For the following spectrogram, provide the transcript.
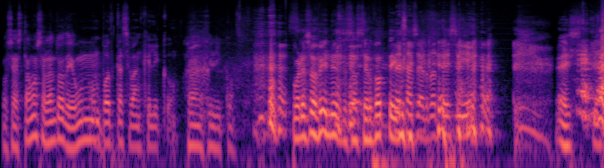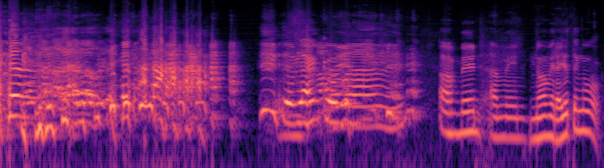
O sea, estamos hablando de un, Un podcast evangélico. evangélico. Por eso vienes de sacerdote, De sacerdote, sí. Este, De blanco, amén. Amén. No, mira, yo tengo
